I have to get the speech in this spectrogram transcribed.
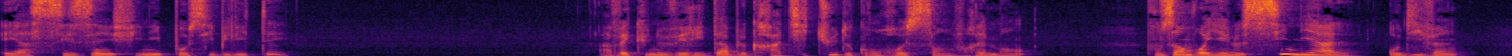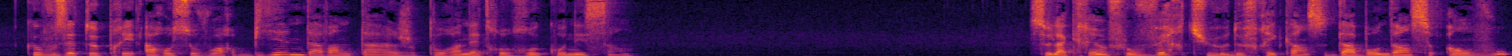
et à ses infinies possibilités. Avec une véritable gratitude qu'on ressent vraiment, vous envoyez le signal au divin que vous êtes prêt à recevoir bien davantage pour en être reconnaissant. Cela crée un flot vertueux de fréquences d'abondance en vous.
